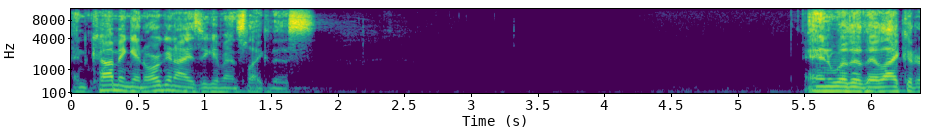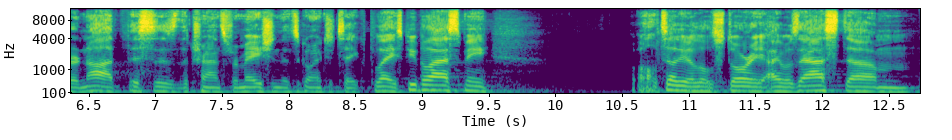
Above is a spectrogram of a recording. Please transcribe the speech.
and coming and organizing events like this. And whether they like it or not, this is the transformation that's going to take place. People ask me, well, I'll tell you a little story. I was asked, um,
